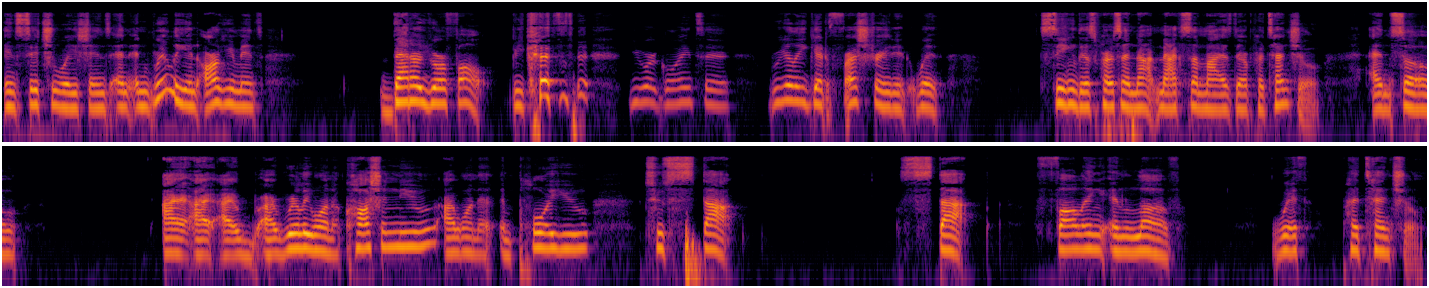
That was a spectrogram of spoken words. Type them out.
in situations and, and really in arguments that are your fault because you are going to really get frustrated with seeing this person not maximize their potential. And so I, I, I, I really want to caution you. I want to implore you to stop, stop falling in love with potential.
